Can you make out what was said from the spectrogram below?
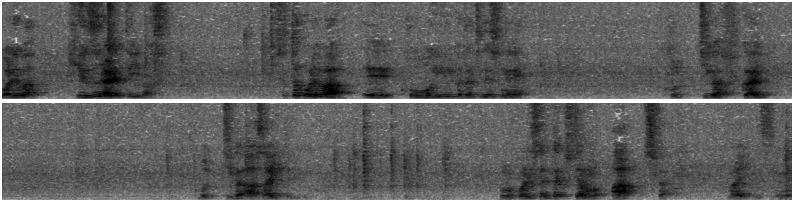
これは削られています。ちょっとこれは、えー、こういう形ですね。こっちが深い。こっちが浅いという。もうこれ選択肢はもう「あ」しかないですよね。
